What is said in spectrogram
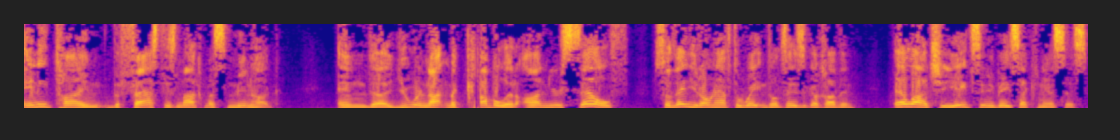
any time the fast is machmas minhag, and uh, you were not makabel it on yourself, so then you don't have to wait until Tzezik sheyetzim.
